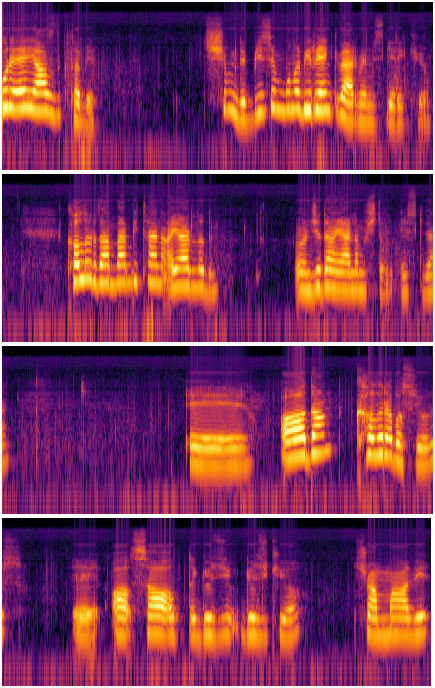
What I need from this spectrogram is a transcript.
Buraya yazdık tabi. Şimdi bizim buna bir renk vermemiz gerekiyor. Color'dan ben bir tane ayarladım. Önceden ayarlamıştım eskiden. Ee, A'dan Color'a basıyoruz. Ee, sağ altta gözü gözüküyor. Şu an mavi.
